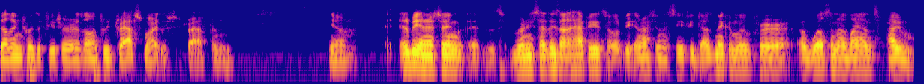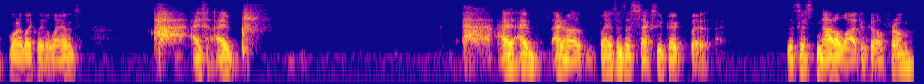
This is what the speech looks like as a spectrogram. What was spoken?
building towards the future, as long as we draft smart this draft, and you know, it'll be interesting. Rooney says he's not happy, so it'll be interesting to see if he does make a move for a Wilson or Lance. Probably more likely a Lance. I, I, I, I, I don't know. Lance is a sexy pick, but there's just not a lot to go from.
